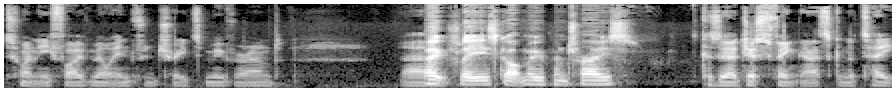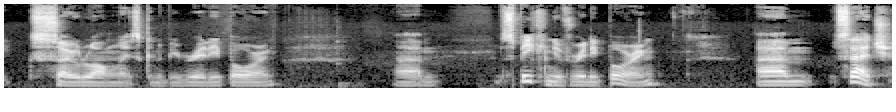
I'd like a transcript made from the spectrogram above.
25 mil infantry to move around. Hopefully he's got movement trays. Because I just think that's going to take so long. It's going to be really boring. Um, speaking of really boring, um, Sedge,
